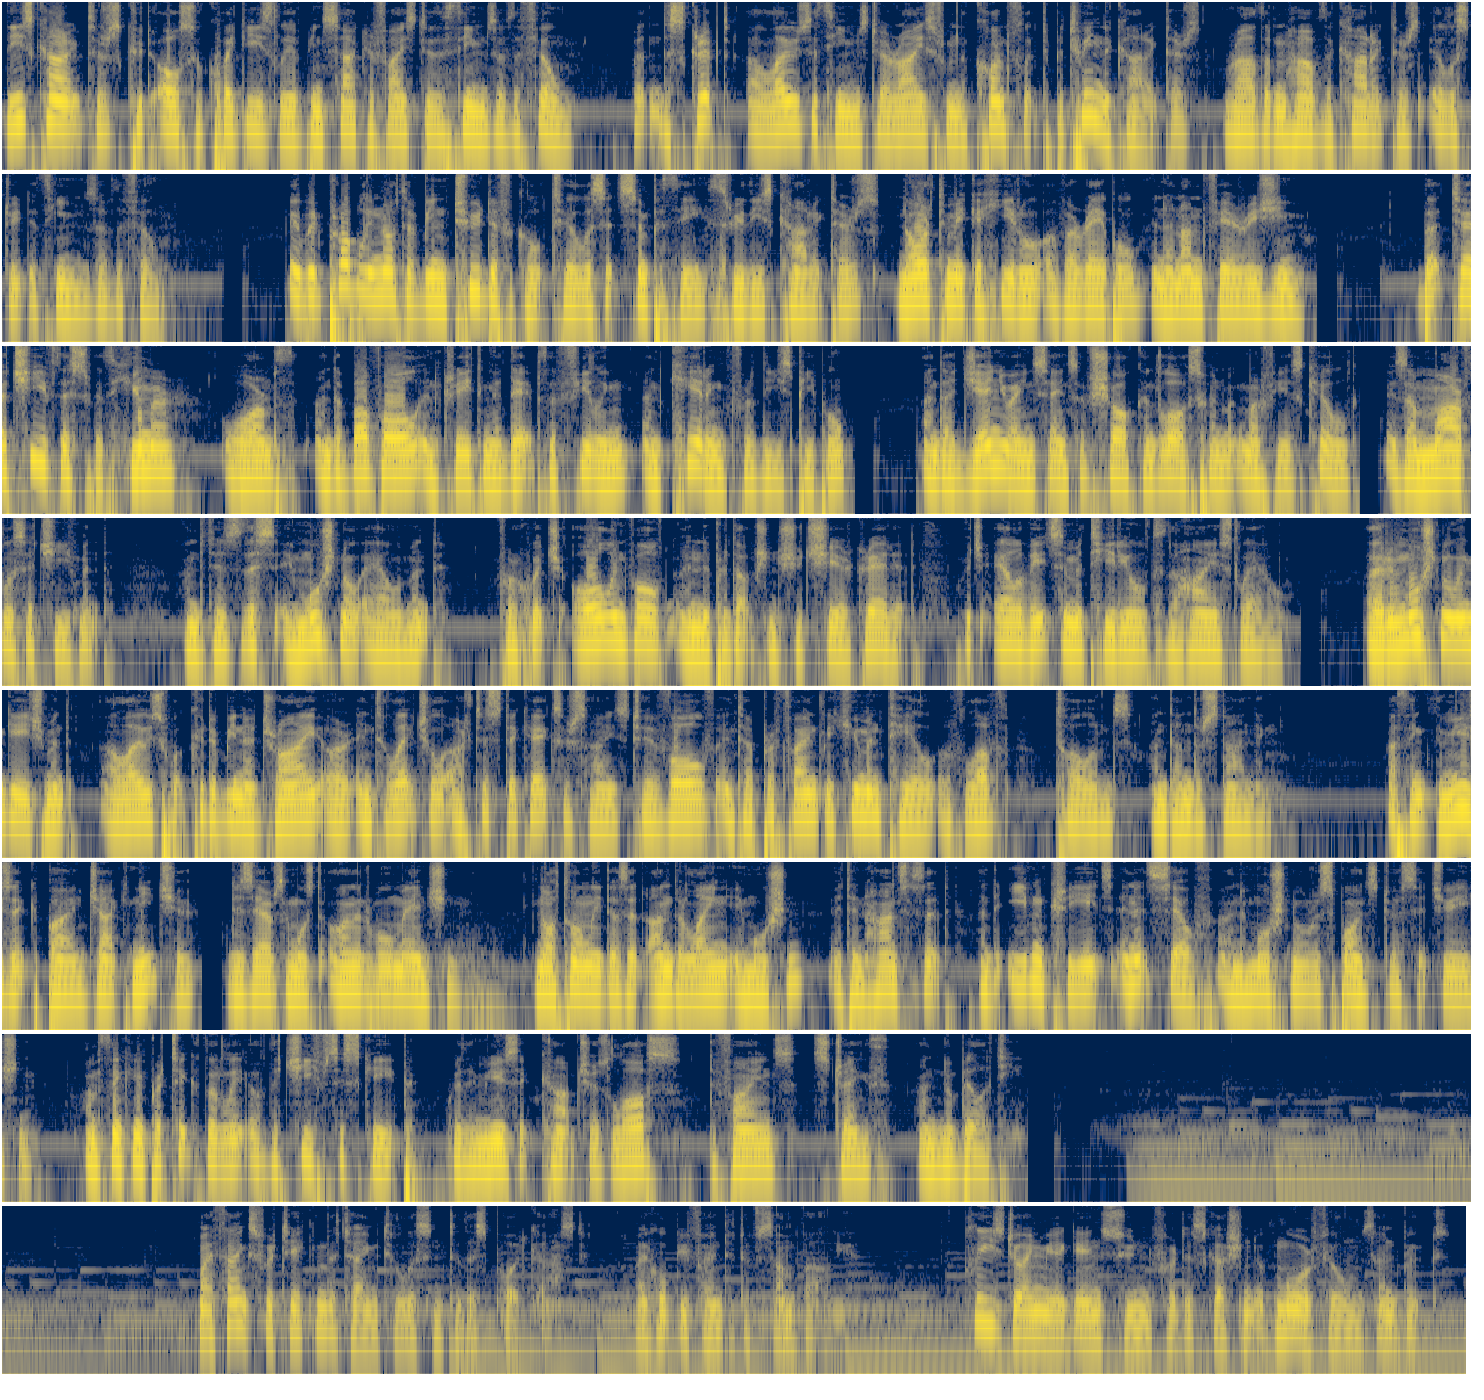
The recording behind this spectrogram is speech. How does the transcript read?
These characters could also quite easily have been sacrificed to the themes of the film, but the script allows the themes to arise from the conflict between the characters rather than have the characters illustrate the themes of the film. It would probably not have been too difficult to elicit sympathy through these characters, nor to make a hero of a rebel in an unfair regime. But to achieve this with humour, warmth, and above all in creating a depth of feeling and caring for these people, and a genuine sense of shock and loss when McMurphy is killed, is a marvellous achievement, and it is this emotional element for which all involved in the production should share credit, which elevates the material to the highest level. Our emotional engagement allows what could have been a dry or intellectual artistic exercise to evolve into a profoundly human tale of love, tolerance, and understanding. I think the music by Jack Nitzsche deserves a most honourable mention. Not only does it underline emotion, it enhances it and even creates in itself an emotional response to a situation. I'm thinking particularly of The Chief's Escape, where the music captures loss, defiance, strength, and nobility. My thanks for taking the time to listen to this podcast. I hope you found it of some value. Please join me again soon for a discussion of more films and books.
